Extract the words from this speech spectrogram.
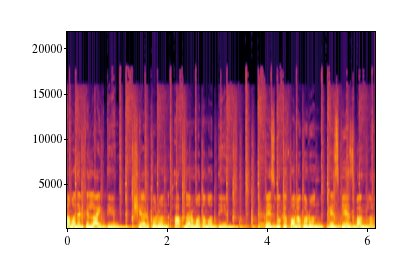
আমাদেরকে লাইক দিন শেয়ার করুন, আপনার মতামত দিন। ফেসবুকে ফলো করুন এস বাংলা।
